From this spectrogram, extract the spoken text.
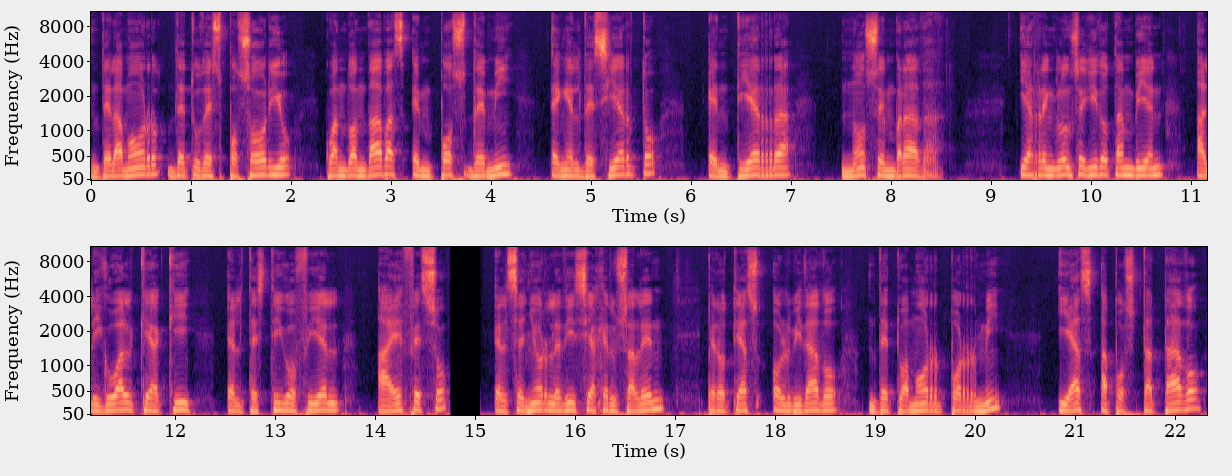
del amor de tu desposorio, cuando andabas en pos de mí en el desierto, en tierra no sembrada. Y a renglón seguido también, al igual que aquí el testigo fiel a Éfeso, el Señor le dice a Jerusalén, pero te has olvidado de tu amor por mí y has apostatado,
